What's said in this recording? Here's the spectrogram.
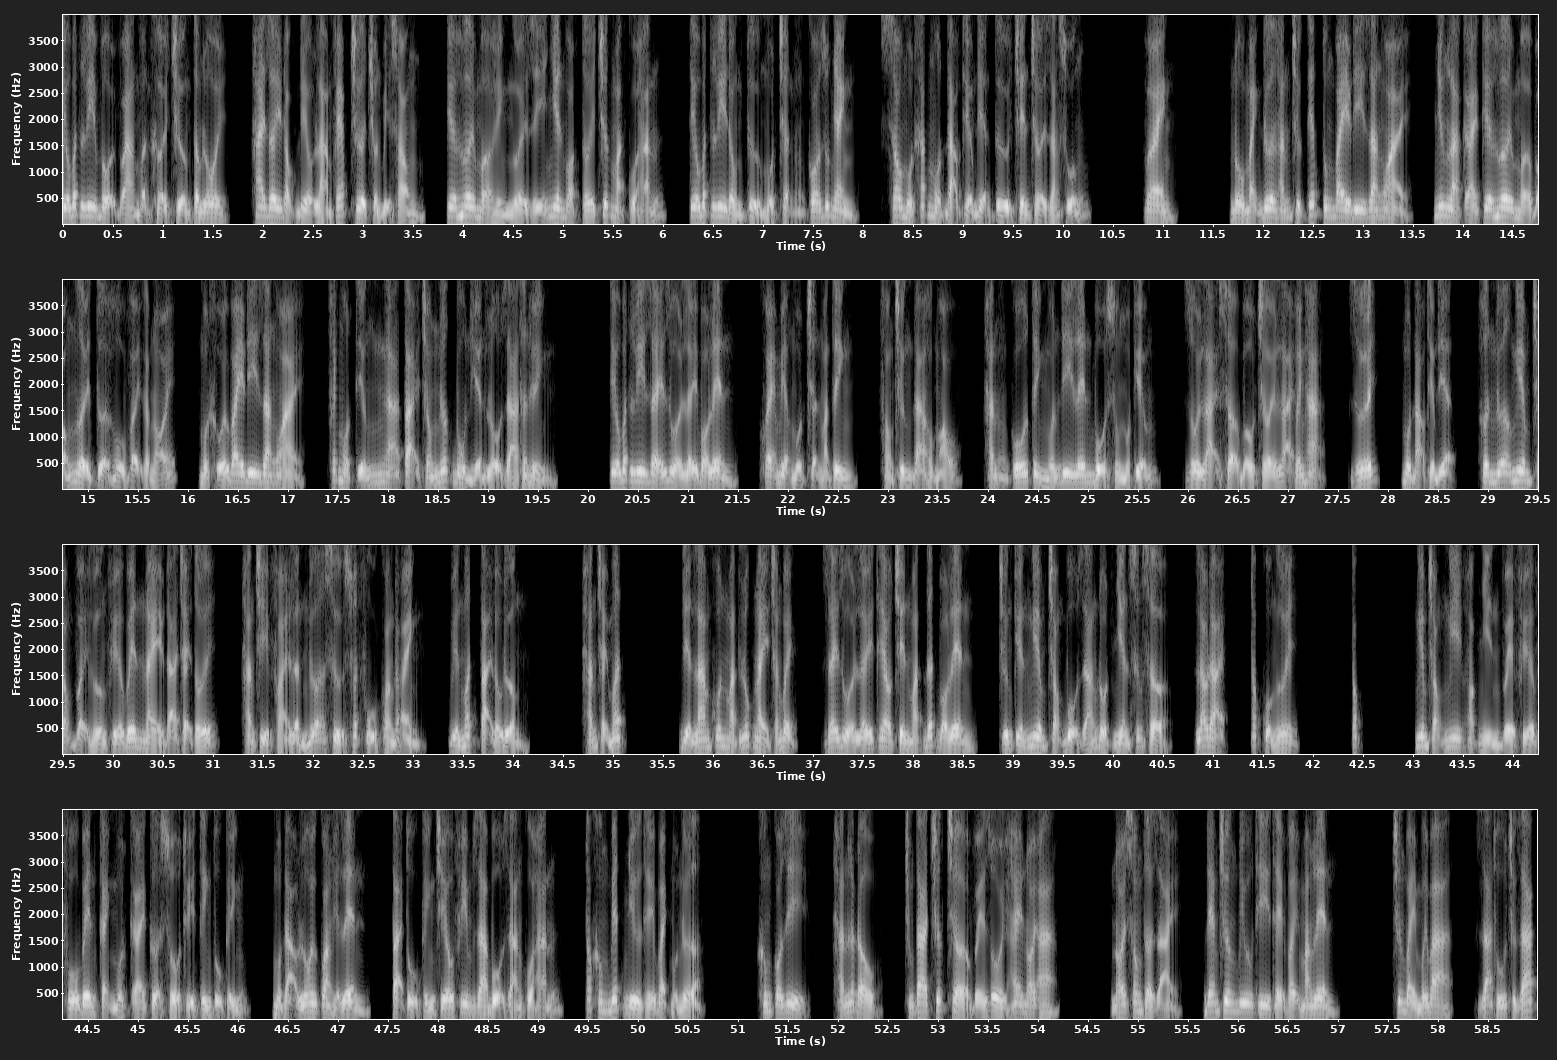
tiêu bất ly vội vàng vận khởi trường tâm lôi, hai giây đọc điều làm phép chưa chuẩn bị xong, kia hơi mở hình người dĩ nhiên vọt tới trước mặt của hắn, tiêu bất ly đồng tử một trận co rút nhanh, sau một khắc một đạo thiểm điện từ trên trời giáng xuống. Vê anh, nổ mạnh đưa hắn trực tiếp tung bay đi ra ngoài, nhưng là cái kia hơi mở bóng người tựa hồ vậy gặp nói, một khối bay đi ra ngoài, phách một tiếng ngã tại trong nước bùn hiện lộ ra thân hình. Tiêu bất ly dãy ruổi lấy bỏ lên, khoe miệng một trận mặt tinh phòng trưng đã hộp máu, hắn cố tình muốn đi lên bổ sung một kiếm, rồi lại sợ bầu trời lại oanh hạ, dưới, một đạo thiểm điện hơn nữa nghiêm trọng vậy hướng phía bên này đã chạy tới, hắn chỉ phải lần nữa xử xuất phù quang đạo ảnh, biến mất tại đầu đường. Hắn chạy mất. Điện lam khuôn mặt lúc này trắng bệnh dây rủa lấy theo trên mặt đất bò lên, chứng kiến nghiêm trọng bộ dáng đột nhiên sững sờ lao đại, tóc của ngươi. Tóc. Nghiêm trọng nghi hoặc nhìn về phía phố bên cạnh một cái cửa sổ thủy tinh tủ kính, một đạo lôi quang hiện lên, tại tủ kính chiếu phim ra bộ dáng của hắn, tóc không biết như thế bạch một nửa. Không có gì, hắn lắc đầu, chúng ta trước trở về rồi hay nói a? Nói xong thở dài, đem trương biêu thi thể vậy mang lên. Chương bảy mươi ba giá thú trực giác.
